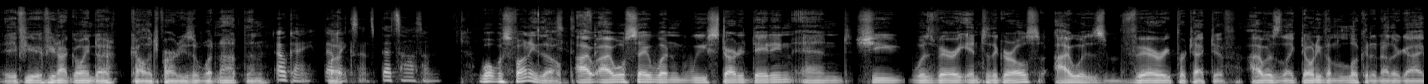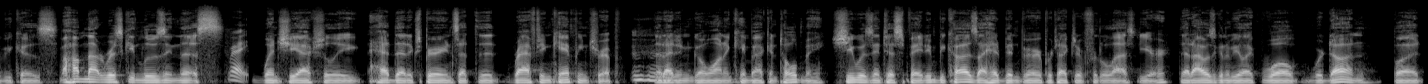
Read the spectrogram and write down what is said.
If you if you're not going to college parties and whatnot, then Okay, that But- makes sense. That's awesome. What was funny though, I, I will say when we started dating and she was very into the girls, I was very protective. I was like, don't even look at another guy because I'm not risking losing this. Right. When she actually had that experience at the rafting camping trip mm-hmm. that I didn't go on and came back and told me, she was anticipating because I had been very protective for the last year that I was going to be like, well, we're done. But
